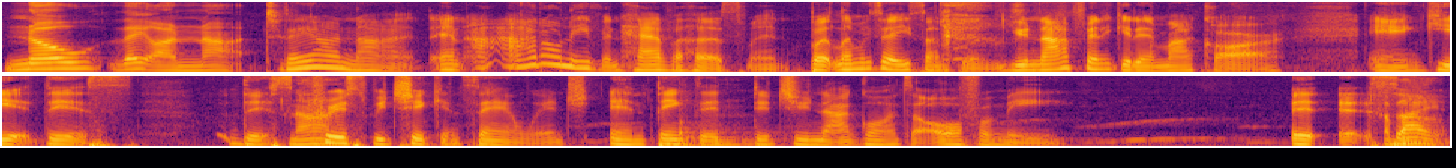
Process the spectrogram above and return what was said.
No, they are not. They are not. And I, I don't even have a husband. But let me tell you something. You're not finna get in my car and get this this Nah. crispy chicken sandwich and think that, that you're not going to offer me it, it some, bite.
